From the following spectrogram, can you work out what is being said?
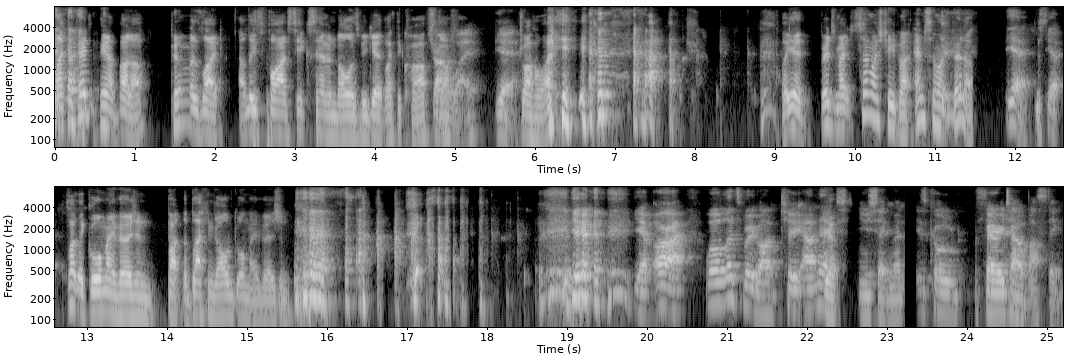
Like compared to peanut butter, peanut butter's like at least five, six, seven dollars we get like the Kraft drive stuff. away. Yeah. Drive away. but yeah, bread's mate so much cheaper and so much better. yeah. Just- Yeah. It's like the gourmet version, but the black and gold gourmet version. yeah. Yeah. All right. Well, let's move on to our next new segment. Is called fairy tale busting.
